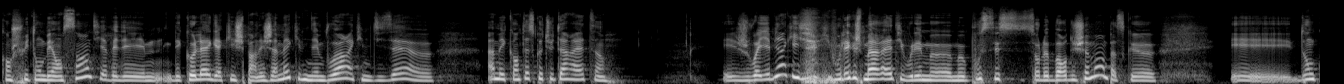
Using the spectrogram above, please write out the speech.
quand je suis tombée enceinte, il y avait des, des collègues à qui je parlais jamais qui venaient me voir et qui me disaient euh, Ah, mais quand est-ce que tu t'arrêtes? Et je voyais bien qu'ils voulaient que je m'arrête, ils voulaient me, me, pousser sur le bord du chemin parce que. Et donc,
